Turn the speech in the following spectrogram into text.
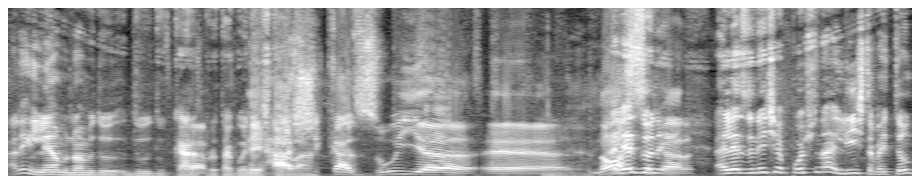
Ah, nem lembro o nome do, do, do cara protagonista lá. Heihachi, Kazuya. É... Nossa, aliás, eu, cara. aliás, eu nem tinha posto na lista. Vai ter um,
